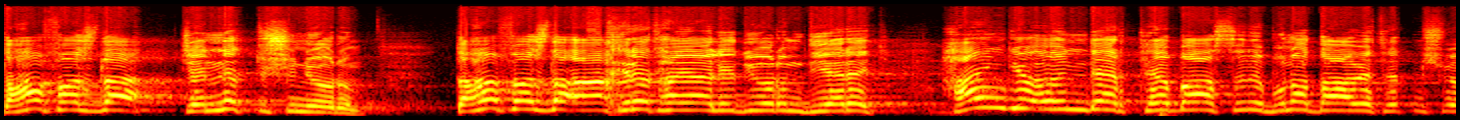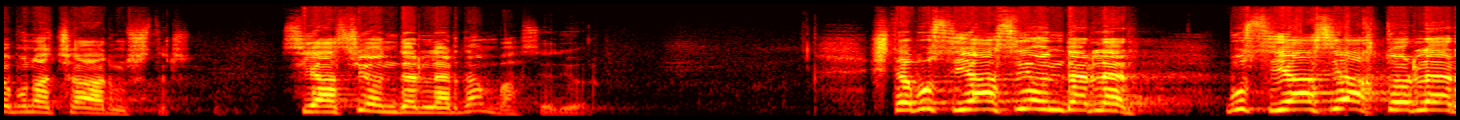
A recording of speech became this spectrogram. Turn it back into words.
Daha fazla cennet düşünüyorum. Daha fazla ahiret hayal ediyorum diyerek hangi önder tebaasını buna davet etmiş ve buna çağırmıştır? Siyasi önderlerden bahsediyorum. İşte bu siyasi önderler, bu siyasi aktörler,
